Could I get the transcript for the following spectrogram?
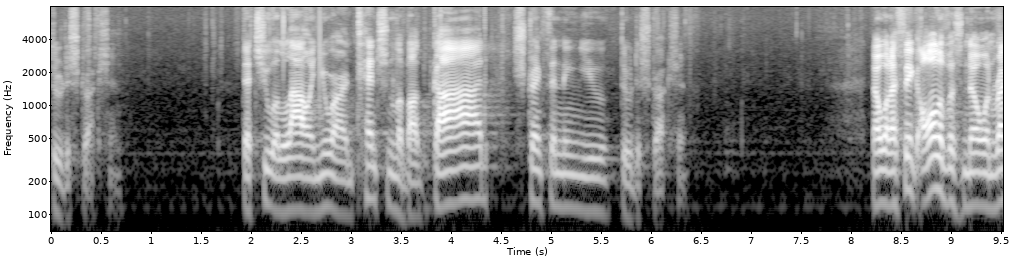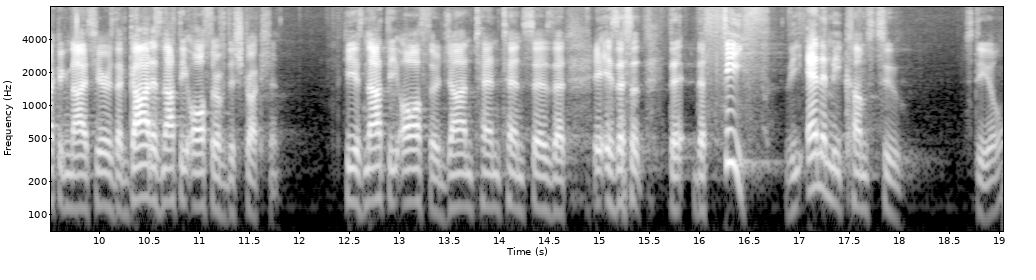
through destruction. That you allow and you are intentional about God strengthening you through destruction. Now, what I think all of us know and recognize here is that God is not the author of destruction. He is not the author. John 10 10 says that is this a, the, the thief, the enemy, comes to steal,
